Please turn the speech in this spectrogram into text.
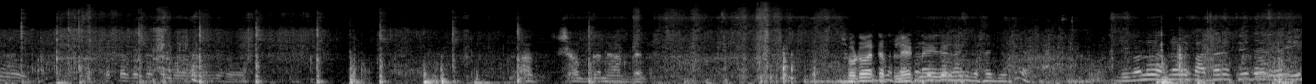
না ওই। কত কত বড় হবে সাবধানে হাত দেন। ছোট একটা প্লেট নাই জায়গায়। দিবালো আপনার ওই ফাদারে এই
